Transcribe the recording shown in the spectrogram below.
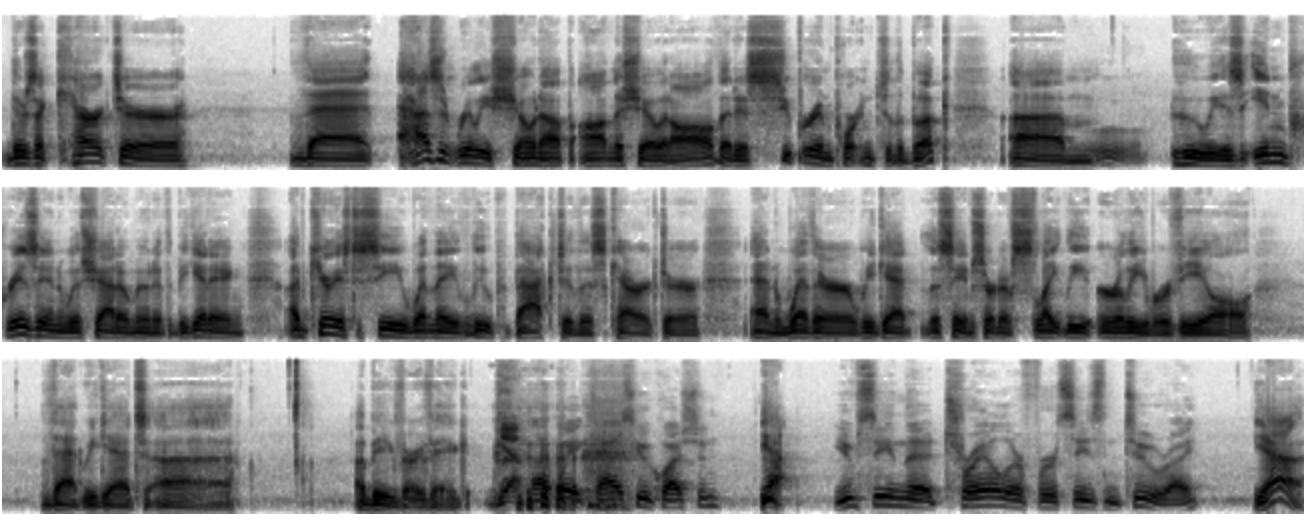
there's a character that hasn't really shown up on the show at all that is super important to the book. Um, who is in prison with Shadow Moon at the beginning. I'm curious to see when they loop back to this character and whether we get the same sort of slightly early reveal that we get. Uh, I'm being very vague. Yeah, Uh, wait, can I ask you a question? Yeah. You've seen the trailer for season two, right? Yeah.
